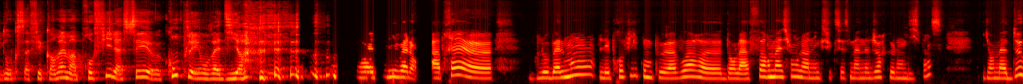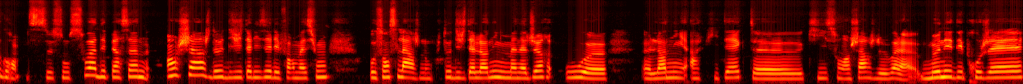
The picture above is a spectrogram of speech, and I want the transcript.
donc ça fait quand même un profil assez complet, on va dire. ouais, polyvalent. Après, globalement, les profils qu'on peut avoir dans la formation Learning Success Manager que l'on dispense, il y en a deux grands. Ce sont soit des personnes en charge de digitaliser les formations au sens large, donc plutôt digital learning manager ou euh, euh, learning architect euh, qui sont en charge de voilà mener des projets,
